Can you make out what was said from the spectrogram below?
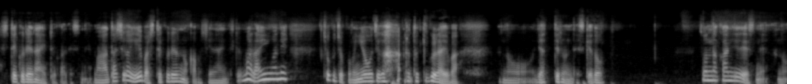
してくれないというかですね。まあ私が言えばしてくれるのかもしれないんですけど、まあ LINE はね、ちょくちょく用事がある時ぐらいは、あの、やってるんですけど、そんな感じでですね、あの、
